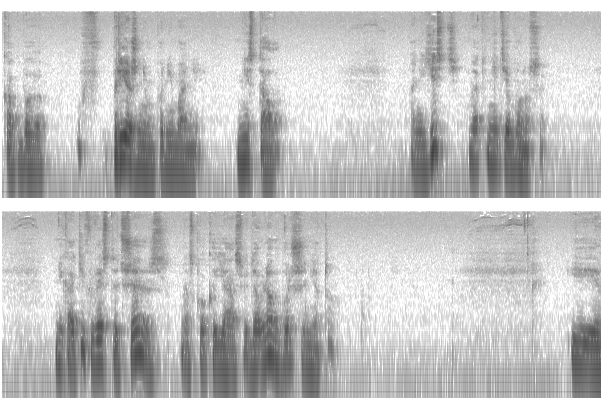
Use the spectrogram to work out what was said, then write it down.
как бы в прежнем понимании, не стало. Они есть, но это не те бонусы. Никаких vested shares, насколько я осведомлен, больше нету. И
